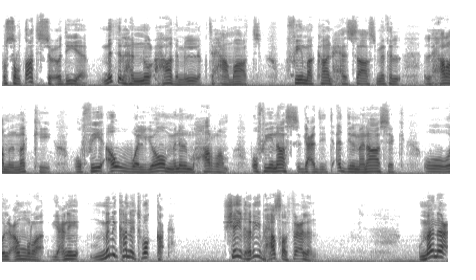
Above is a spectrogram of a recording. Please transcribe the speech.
والسلطات السعودية مثل هالنوع هذا من الاقتحامات وفي مكان حساس مثل الحرم المكي وفي أول يوم من المحرم وفي ناس قاعد تأدي المناسك والعمرة. يعني من كان يتوقع؟ شيء غريب حصل فعلا. منع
